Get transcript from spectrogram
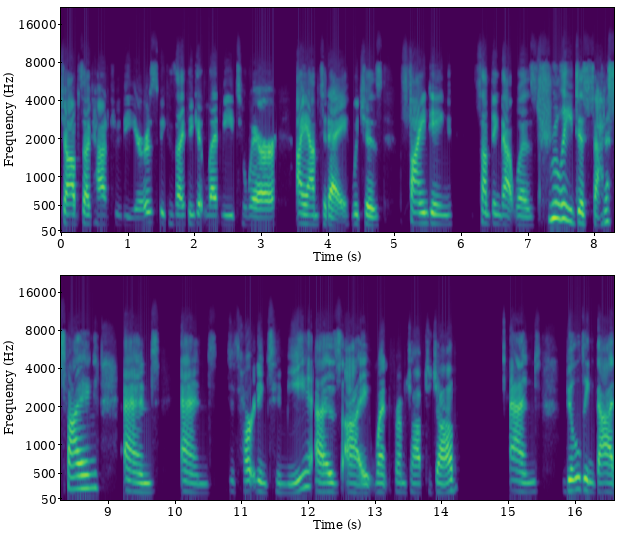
jobs I've had through the years because I think it led me to where I am today, which is finding something that was truly dissatisfying and and disheartening to me as I went from job to job and building that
